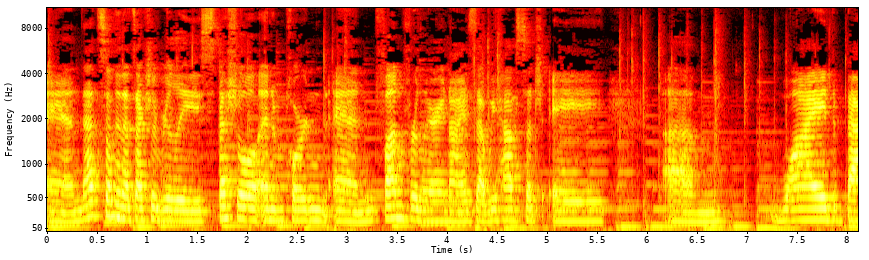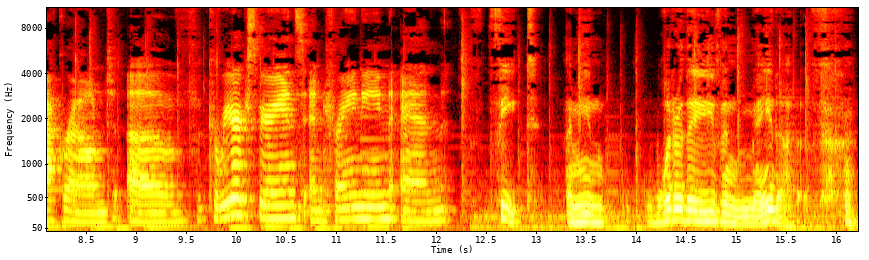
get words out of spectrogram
And that's something that's actually really special and important and fun for Larry and I is that we have such a um, wide background of career experience and training and feet I mean, what are they even made out of?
